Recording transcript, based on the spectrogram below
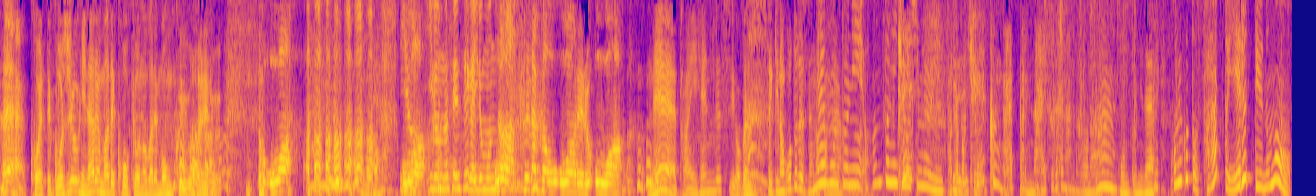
ねえこうやって50になるまで公共の場で文句言われる。おわ。おわ。いろんな先生がいるもんおだわ背中を追われるおわ。ねえ大変ですよ。素敵なことですねね本当に本当に教師冥利につけるでしょ K 君がやっぱりナイスガイなんだろうな、うん。本当にね。ねこういうことをさらっと言えるっていうのも、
